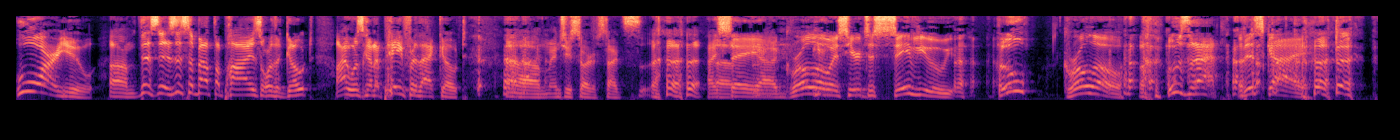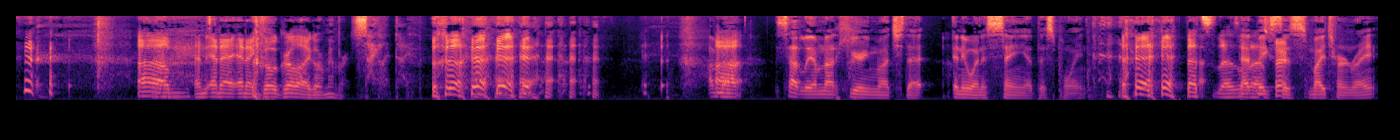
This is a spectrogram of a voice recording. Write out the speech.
who are you? Um, this is this about the pies or the goat? I was going to pay for that goat." Um, and she sort of starts, I say, uh, Grollo is here to save you. "Who? Grollo, Who's that?" this guy. um, and and I, and I go Grollo. I go. Remember, silent type. I'm not. Sadly, I'm not hearing much that anyone is saying at this point. that's that's That makes fair. this my turn, right?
